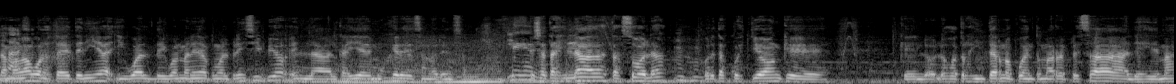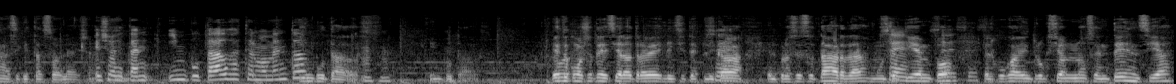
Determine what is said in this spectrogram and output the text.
La mamá, bueno, está detenida igual de igual manera como al principio en la alcaldía de mujeres de San Lorenzo. Y-. Ella está aislada, está sola, por esta cuestión que, que lo- los otros internos pueden tomar represalias y demás, así que está sola ella. ¿Ellos están imputados hasta el momento? Imputados. Imputados. Esto, como yo te decía la otra vez, Lizzy te explicaba, el proceso tarda mucho Sí, tiempo, sí, el juzgado de instrucción no sentencia,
